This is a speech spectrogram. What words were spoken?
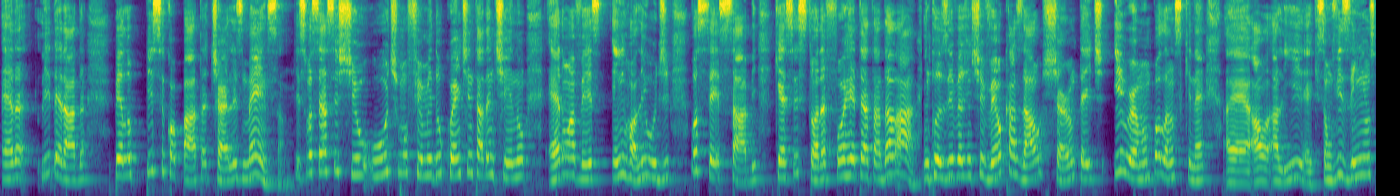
era liderada pelo psicopata Charles Manson. E se você assistiu o último filme do Quentin Tarantino, Era uma vez em Hollywood, você sabe que essa história foi retratada lá. Inclusive a gente vê o casal Sharon Tate e Roman Polanski, né, é, ali é, que são vizinhos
